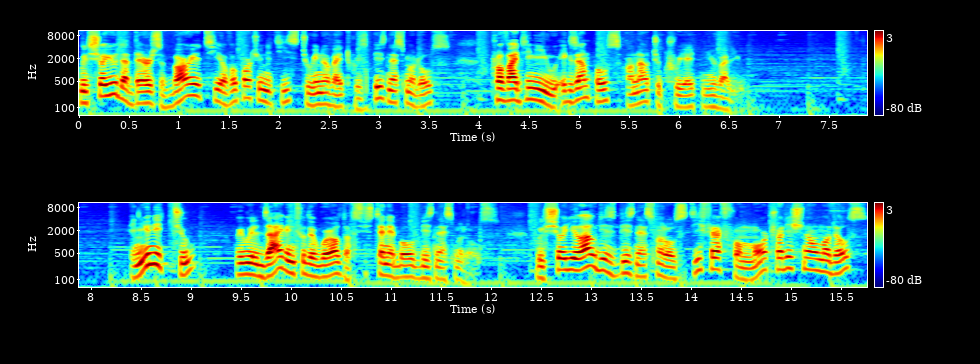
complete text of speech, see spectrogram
we'll show you that there is a variety of opportunities to innovate with business models, providing you examples on how to create new value. In Unit 2, we will dive into the world of sustainable business models. We'll show you how these business models differ from more traditional models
